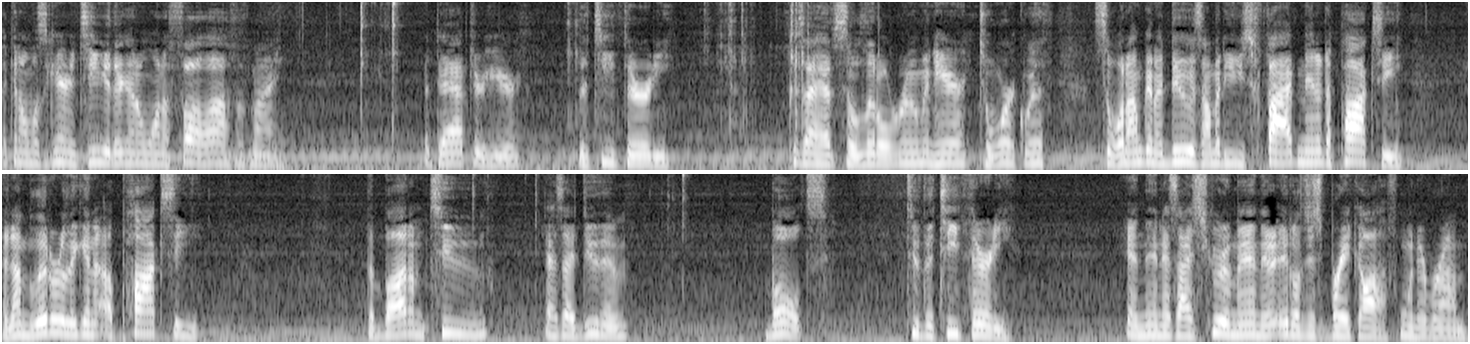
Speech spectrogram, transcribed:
I can almost guarantee you they're going to want to fall off of my adapter here, the T30, because I have so little room in here to work with. So what I'm going to do is I'm going to use five minute epoxy, and I'm literally going to epoxy the bottom two, as I do them, bolts to the T30. And then as I screw them in there, it'll just break off whenever I'm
